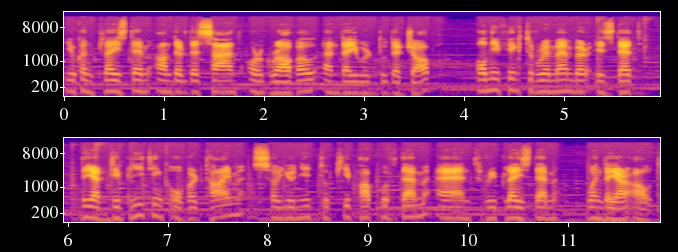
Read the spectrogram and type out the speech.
you can place them under the sand or gravel and they will do the job. Only thing to remember is that they are depleting over time, so you need to keep up with them and replace them when they are out.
